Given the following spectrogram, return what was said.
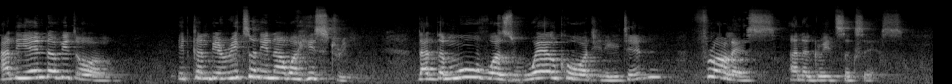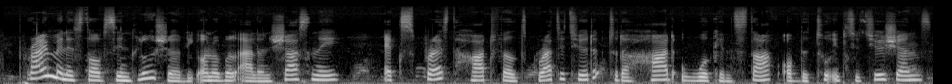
At the end of it all, it can be written in our history that the move was well coordinated, flawless, and a great success. Prime Minister of St. Lucia, the Honorable Allen Chastanet, expressed heartfelt gratitude to the hard-working staff of the two institutions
